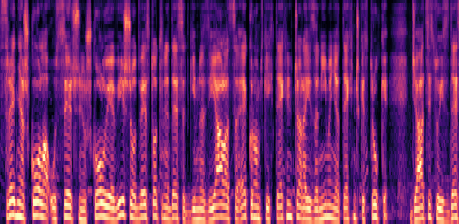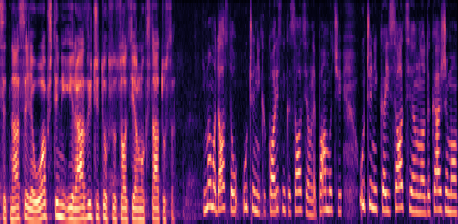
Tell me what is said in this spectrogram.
Srednja škola u Sečnju školu je više od 210 gimnazijalaca, ekonomskih tehničara i zanimanja tehničke struke. Đaci su iz 10 naselja u opštini i različitog su socijalnog statusa. Imamo dosta učenika, korisnika socijalne pomoći, učenika i socijalno, da kažemo,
